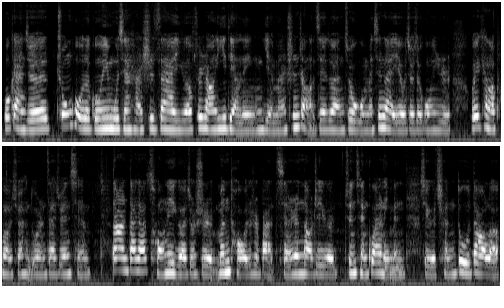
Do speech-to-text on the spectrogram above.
我感觉中国的公益目前还是在一个非常一点零野蛮生长的阶段。就我们现在也有九九公益日，我也看到朋友圈很多人在捐钱。当然，大家从那个就是闷头，就是把钱扔到这个捐钱罐里面这个程度，到了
